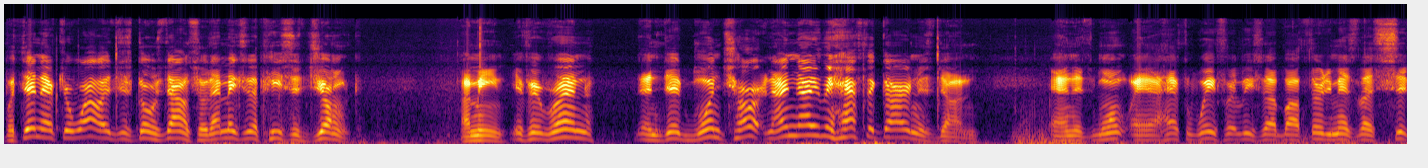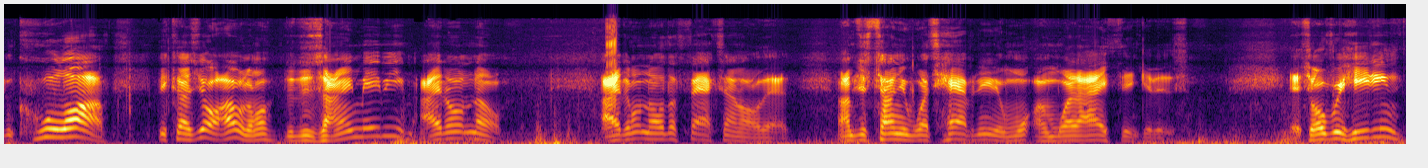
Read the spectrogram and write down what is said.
But then after a while, it just goes down. So that makes it a piece of junk. I mean, if it ran and did one chart, and not even half the garden is done. And it won't, and I have to wait for at least about 30 minutes, let it sit and cool off. Because, yo, I don't know, the design maybe? I don't know. I don't know the facts on all that. I'm just telling you what's happening and, and what I think it is. It's overheating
